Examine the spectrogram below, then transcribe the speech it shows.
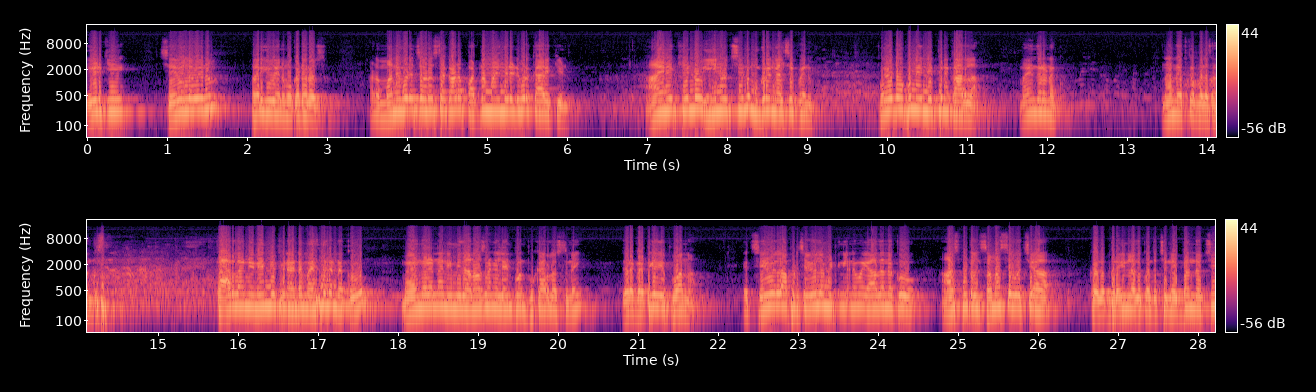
ఏడికి? చేవెళ్ళ పోయినాం పరిగి ఒకటే రోజు. అక్కడ మన కూడా చౌరస్తా కాడ పట్నం మహేందర్ రెడ్డి కూడా కారు ఎక్కిండు ఆయన ఎక్కిండు ఈయన వచ్చిండు ముగ్గురం కలిసిపోయినాం పోయేటప్పుడు నేను చెప్పిన కార్లా మహేందర్ నాకు నన్ను ఎత్తుకపోలే సంతోషం. కార్లా నేనేం చెప్పిన అంటే మహేందర్ అన్నకు మహేందర్ అన్న నీ మీద అనవసరంగా లేనిపోని పుకార్లు వస్తున్నాయి. జర గట్టిగా చెప్పు అన్న. ఇక అప్పుడు అప్పుడు మీటింగ్ ఏమో యాదన్నకు హాస్పిటల్ సమస్య వచ్చి కొద్దిగా బ్రెయిన్లో కొంత చిన్న ఇబ్బంది వచ్చి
